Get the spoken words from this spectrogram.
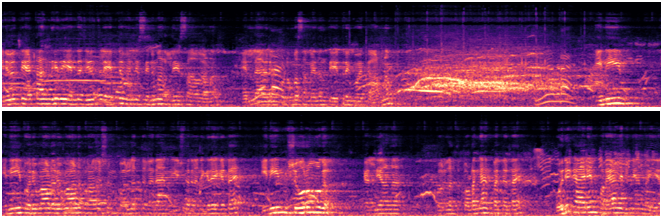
ഇരുപത്തി എട്ടാം തീയതി എന്റെ ജീവിതത്തിലെ ഏറ്റവും വലിയ സിനിമ റിലീസ് ആവുകയാണ്. എല്ലാവരും കുടുംബസമേതം തിയേറ്ററിൽ പോയി കാണണം. ഇനിയും ഇനിയും ഒരുപാട് ഒരുപാട് പ്രാവശ്യം കൊല്ലത്ത് വരാൻ ഈശ്വരൻ അനുഗ്രഹിക്കട്ടെ. ഇനിയും ഷോറൂമുകൾ കല്യാണ കൊല്ലത്ത് തുടങ്ങാൻ പറ്റട്ടെ. ഒരു കാര്യം പറയാതിരിക്കാൻ വയ്യ.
